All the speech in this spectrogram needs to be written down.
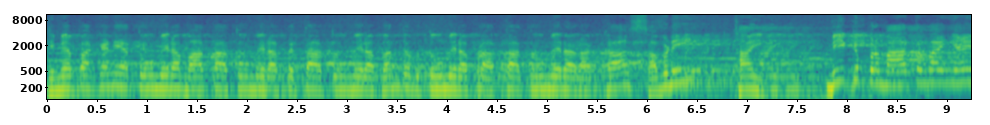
ਜਿਵੇਂ ਆਪਾਂ ਕਹਿੰਦੇ ਆ ਤੂੰ ਮੇਰਾ ਮਾਤਾ, ਤੂੰ ਮੇਰਾ ਪਿਤਾ, ਤੂੰ ਮੇਰਾ ਬੰਧਵ, ਤੂੰ ਮੇਰਾ ਭਰਾਤਾ, ਤੂੰ ਮੇਰਾ ਰਾਖਾ ਸਭਣੀ ਥਾਈ। ਵੀ ਇੱਕ ਪ੍ਰਮਾਤਮਾ ਹੀ ਹੈ,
